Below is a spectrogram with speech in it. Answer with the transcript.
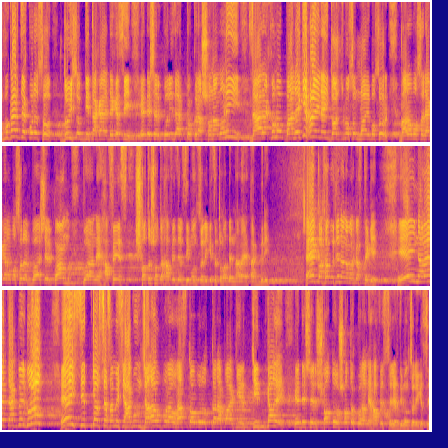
উপকার যে করেছ? দুই চোখ দিয়ে তাকায় দেখেছি, এদেশের কলিজার টুকরা সোনামণি, যার এখনও বালেগি হয় নাই, দশ বছর, নয় বছর, বারো বছর, এগারো বছরের বয়সের কম। কোরআনে হাফেজ, শত শত হাফেজের জীবন চলে গেছে তোমাদের নারায় তাকবিরে। এই কথা বুঝে নেন আমার কাছ থেকে। এই নারায় তাকবির গ্রুপ এই চিৎকার চেঁচামেচি, আগুন জ্বালাও, পোড়াও, রাস্তা অবরোধ করা পার্টির চিৎকারে এদেশের শত শত কোরআনে হাফেজ ছেলের জীবন চলে গেছে।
